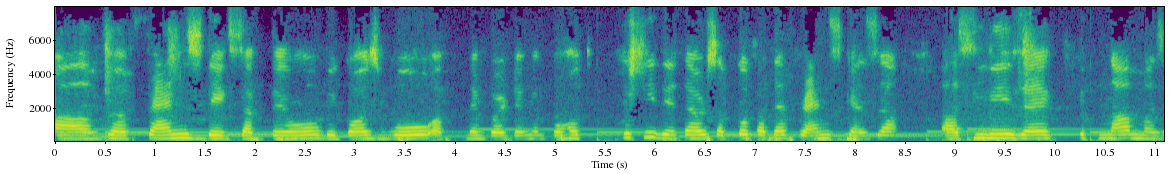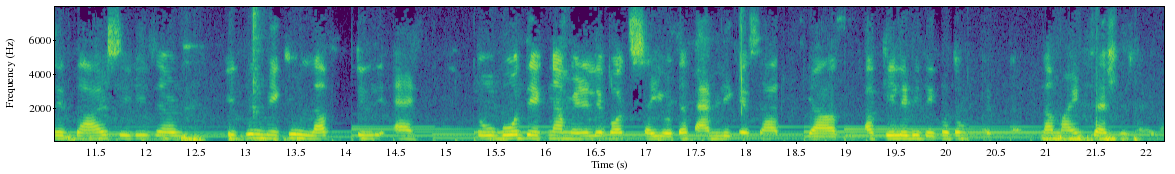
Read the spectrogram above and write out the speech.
फ्रेंड्स देख सकते हो बिकॉज़ वो अपने बर्थडे में बहुत खुशी देता है और सबको पता है फ्रेंड्स कैसा सीरीज़ है, कितना मज़ेदार सीरीज़ है और it will make you love till end तो वो देखना मेरे लिए बहुत सही होता है फैमिली के साथ या अकेले भी देखो तो अपना माइंड फ्रेश हो जाएगा।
